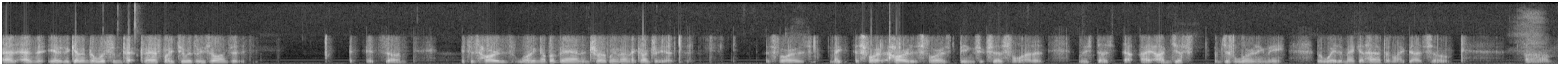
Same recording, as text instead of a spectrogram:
and and you know, to get them to listen pa- past like two or three songs, it, it's um, it's as hard as loading up a van and traveling around the country. It, as far as make as far hard as far as being successful at it, at least that's I, I'm just I'm just learning the the way to make it happen like that. So. Um,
